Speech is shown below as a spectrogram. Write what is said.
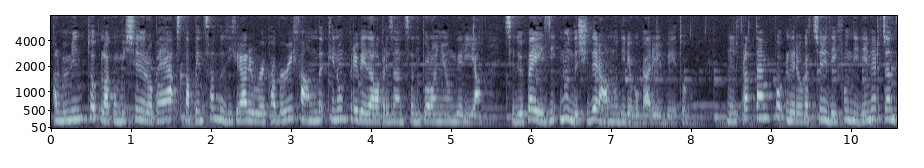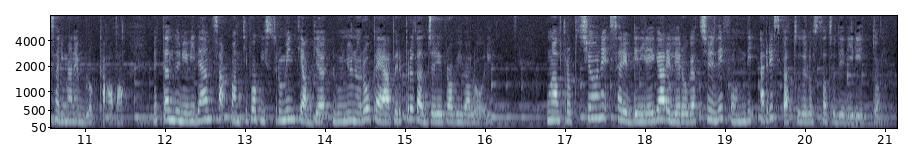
Al momento la Commissione europea sta pensando di creare un recovery fund che non preveda la presenza di Polonia e Ungheria, se i due paesi non decideranno di revocare il veto. Nel frattempo l'erogazione dei fondi di emergenza rimane bloccata, mettendo in evidenza quanti pochi strumenti abbia l'Unione Europea per proteggere i propri valori. Un'altra opzione sarebbe di legare l'erogazione dei fondi al rispetto dello Stato di diritto.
